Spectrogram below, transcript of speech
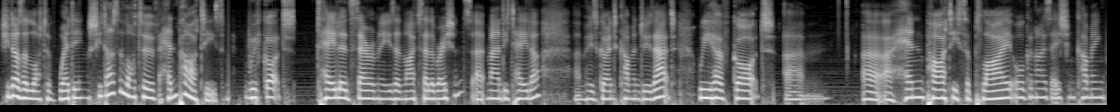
She does a lot of weddings, she does a lot of hen parties. We've got tailored ceremonies and life celebrations at Mandy Taylor, um, who's going to come and do that. We have got. Um, uh, a hen party supply organization coming,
